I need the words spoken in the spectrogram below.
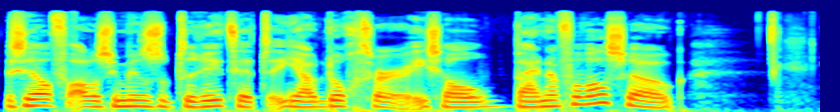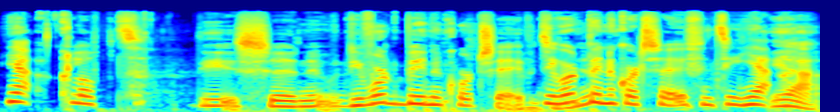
zelf alles inmiddels op de rit hebt. En jouw dochter is al bijna volwassen ook. Ja, klopt. Die, is, uh, die wordt binnenkort 17. Die wordt binnenkort 17, ja. ja.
